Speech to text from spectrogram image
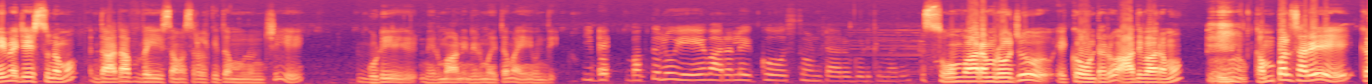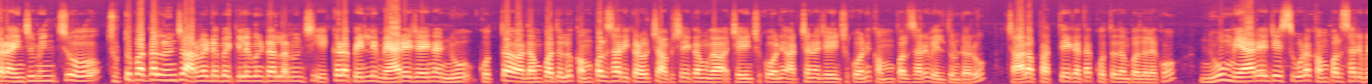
మేమే చేస్తున్నాము. దాదాపు వెయ్యి సంవత్సరాల క్రితం నుంచి గుడి నిర్మాణ నిర్మితం అయి ఉంది. భక్తులు ఏ వారాల్లో ఎక్కువ వస్తూ ఉంటారు గుడికి మరి? సోమవారం రోజు ఎక్కువ ఉంటారు ఆదివారము. కంపల్సరీ ఇక్కడ ఇంచుమించు చుట్టుపక్కల నుంచి అరవై డెబ్బై కిలోమీటర్ల నుంచి ఎక్కడ పెళ్ళి మ్యారేజ్ అయిన న్యూ కొత్త దంపతులు కంపల్సరీ ఇక్కడ వచ్చి అభిషేకంగా చేయించుకొని అర్చన చేయించుకొని కంపల్సరీ వెళ్తుంటారు. చాలా ప్రత్యేకత కొత్త దంపతులకు. న్యూ మ్యారేజెస్ కూడా కంపల్సరీ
